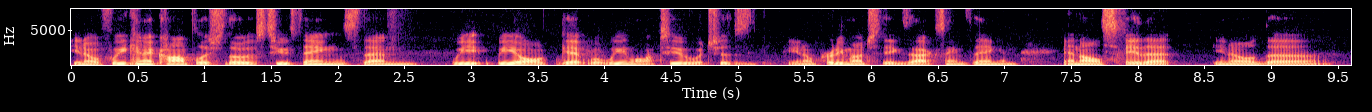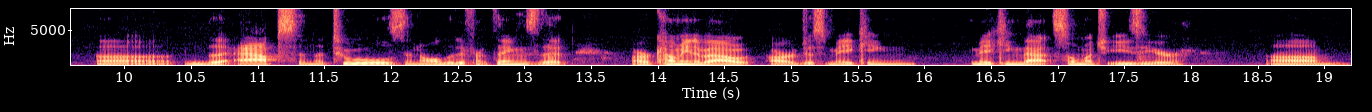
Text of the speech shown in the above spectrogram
you know, if we can accomplish those two things, then we we all get what we want too, which is you know pretty much the exact same thing. And and I'll say that you know the uh, the apps and the tools and all the different things that are coming about are just making making that so much easier. Um,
